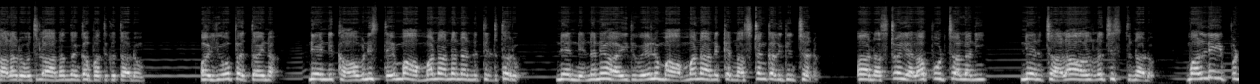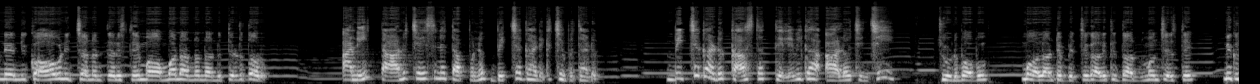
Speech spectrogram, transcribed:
చాలా రోజులు ఆనందంగా బతుకుతాను. అయ్యో పెద్దాయన నేను నీకు ఆవునిస్తే మా అమ్మ నాన్న నన్ను తిడతారు. నేను నిన్ననే ఐదు వేలు మా అమ్మ నాన్నకి నష్టం కలిగించాను. ఆ నష్టం ఎలా పూడ్చాలని నేను చాలా ఆలోచిస్తున్నాను. మళ్ళీ ఇప్పుడు నేను నీకు ఆవునిచ్చానని తెలిస్తే మా అమ్మ నాన్న నన్ను తిడతారు. అని తాను చేసిన తప్పును బిచ్చగాడికి చెబుతాడు. బిచ్చగాడు కాస్త తెలివిగా ఆలోచించి చూడు బాబు మాలాంటి బిచ్చగాలికి ధర్మం చేస్తే మీకు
